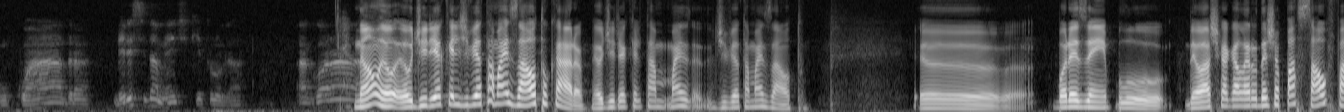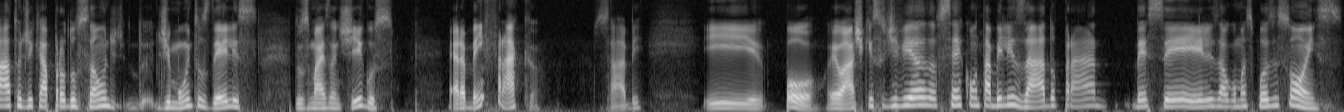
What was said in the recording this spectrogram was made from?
Um quadra, merecidamente quinto lugar. Agora. Não, eu, eu diria que ele devia estar mais alto, cara. Eu diria que ele tá mais, devia estar mais alto. Ahn, por exemplo, eu acho que a galera deixa passar o fato de que a produção de, de muitos deles, dos mais antigos, era bem fraca, sabe? E, pô, eu acho que isso devia ser contabilizado pra descer eles algumas posições.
